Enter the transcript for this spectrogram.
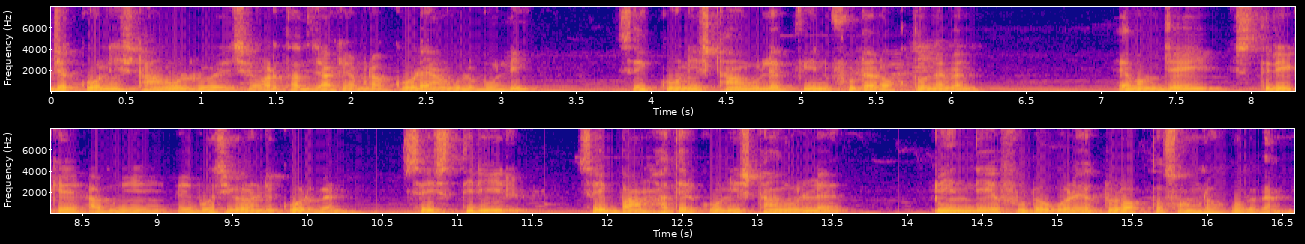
যে কনিষ্ঠ আঙুল রয়েছে, অর্থাৎ যাকে আমরা কোড়ে আঙুল বলি সেই কনিষ্ঠ আঙুলে পিন ফুটে রক্ত নেবেন এবং যেই স্ত্রীকে আপনি এই বশীকরণটি করবেন, সেই স্ত্রীর সেই বাম হাতের কনিষ্ঠ আঙুলে পিন দিয়ে ফুটো করে একটু রক্ত সংগ্রহ করবেন।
